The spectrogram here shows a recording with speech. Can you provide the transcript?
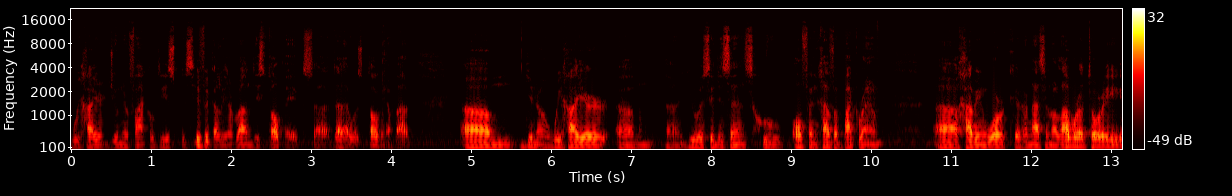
we hire junior faculty specifically around these topics uh, that I was talking about. Um, you know, we hire um, U.S. citizens who often have a background having worked at a national laboratory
